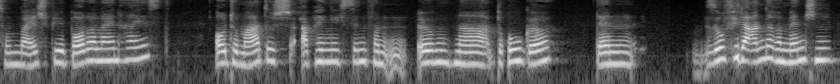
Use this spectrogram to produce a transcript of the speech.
zum Beispiel Borderline heißt, automatisch abhängig sind von irgendeiner Droge. Denn so viele andere Menschen,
